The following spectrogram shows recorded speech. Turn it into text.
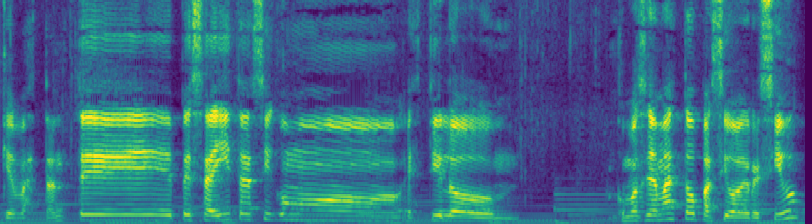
que es bastante pesadita, así como estilo... ¿Cómo se llama esto? Pasivo-agresivo.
